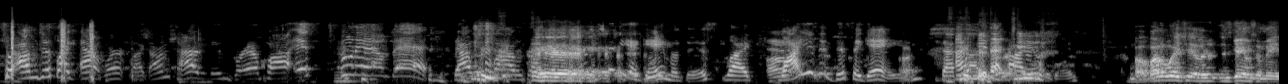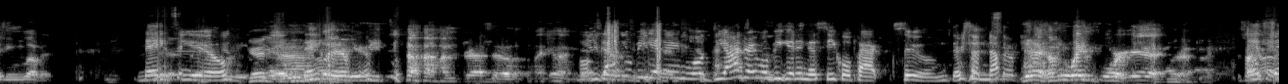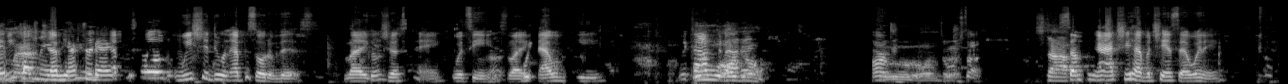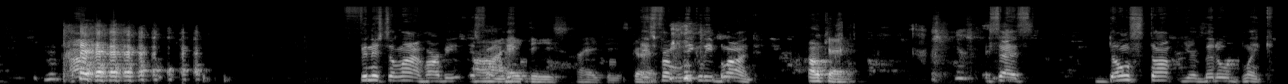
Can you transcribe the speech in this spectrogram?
so I'm just like at work, like I'm tired of this grandpa. It's too damn bad. That was why I was like, there should be a game of this. Like, uh, why isn't this a game? Uh, that's I why knew that why too. It's a game. Oh, by the way, Taylor, this game is amazing. We love it. Thank you. Good Yeah, job. we Thank play it every you. week on the draft show. You guys will be getting well. DeAndre will be getting a sequel pack soon. There's another. Pack. Yeah, I've been waiting for it. Yeah. It's like, It's- uh, it's coming. Jeff, yesterday. Episode, we should do an episode of this. Like Okay. just saying with teams. Like We- that would be We talked Ooh, about oh, it. no. Harvey, Ooh, oh, stop. Stop. something I actually have a chance at winning. All right, finish the line, Harvey. It's Oh, from I Le- hate these. I hate these. Go it's ahead. from Legally Blonde. Okay. It says, "Don't stomp your little blink."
